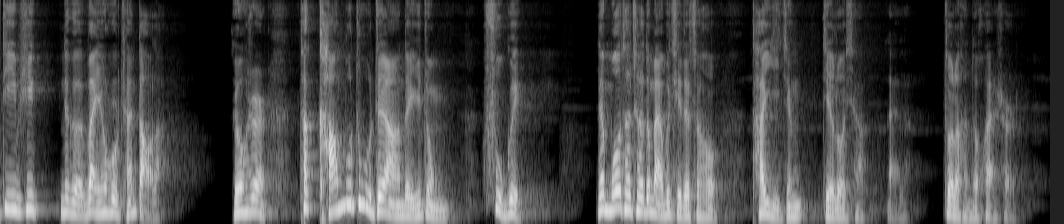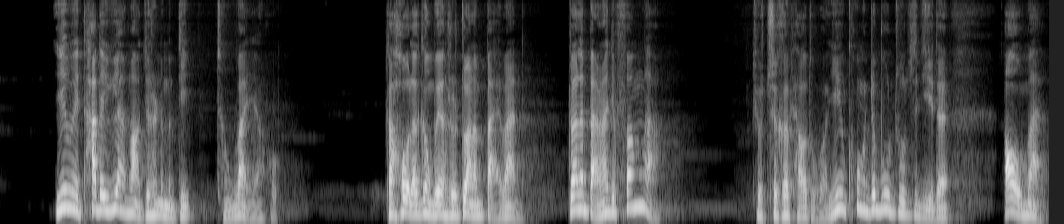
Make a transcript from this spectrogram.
第一批那个万元户全倒了。怎么回事？他扛不住这样的一种富贵，连摩托车都买不起的时候，他已经跌落下来了，做了很多坏事了。因为他的愿望就是那么低，成万元户。他后来更不要说赚了百万的，赚了百万就疯了。就吃喝嫖赌啊，因为控制不住自己的傲慢。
